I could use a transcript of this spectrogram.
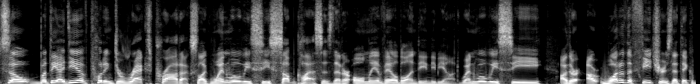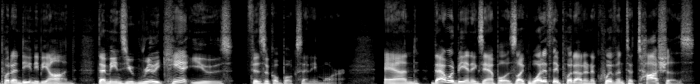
So, but the idea of putting direct products, like when will we see subclasses that are only available on D&D Beyond? When will we see are there are, what are the features that they could put on D&D Beyond? That means you really can't use physical books anymore. And that would be an example is like what if they put out an equivalent to Tasha's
